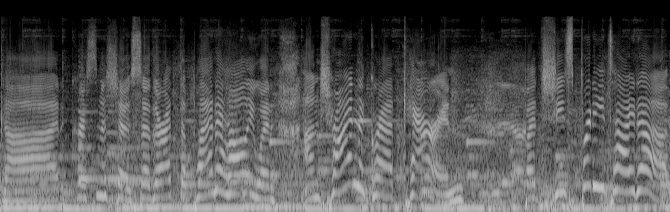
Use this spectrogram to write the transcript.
God, Christmas show. So they're at the Planet Hollywood. I'm trying to grab Karen, but she's pretty tied up.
